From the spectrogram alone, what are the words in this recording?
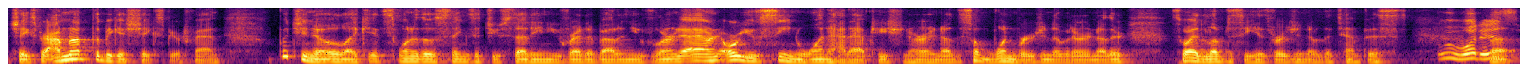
Shakespeare. I'm not the biggest Shakespeare fan, but you know, like it's one of those things that you study and you've read about and you've learned, or you've seen one adaptation or another, some one version of it or another. So I'd love to see his version of The Tempest. Ooh, what is?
